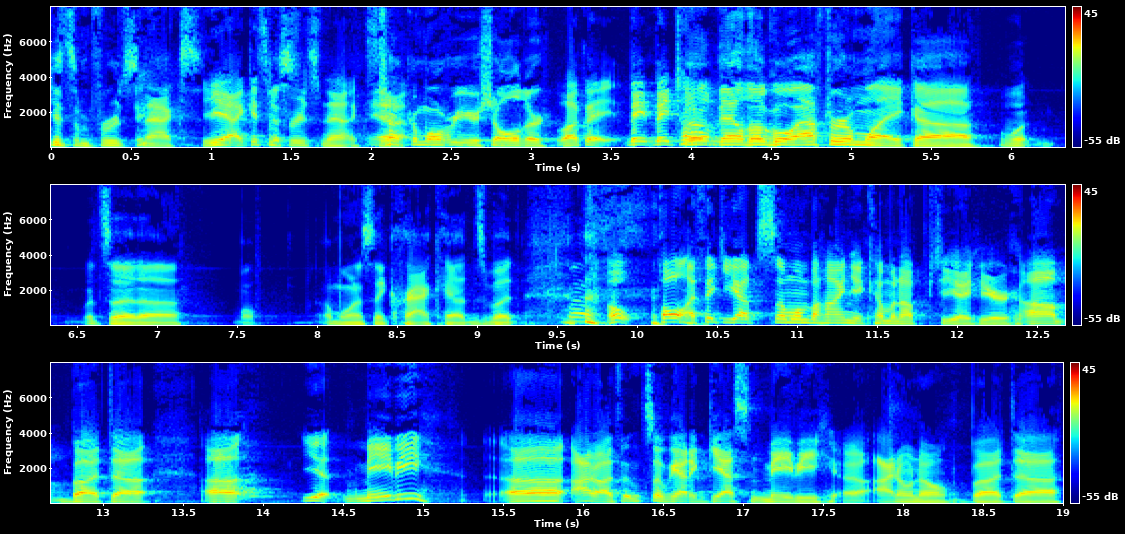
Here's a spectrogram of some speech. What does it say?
get some fruit snacks. yeah, get some fruit snacks. Chuck them over your shoulder. Luckily, they, they They'll, told him, they'll, they'll go after them like uh, what? What's that? Uh, well, I want to say crackheads, but oh, Paul, I think you got someone behind you coming up to you here. Um, but uh, uh, yeah, maybe. Uh, I don't know. I think so. We got a guess. Maybe. Uh, I don't know. But uh,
